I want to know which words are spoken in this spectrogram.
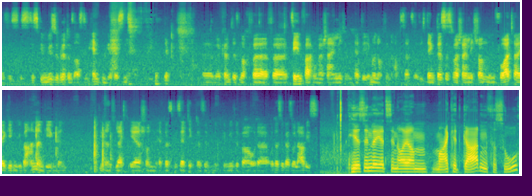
also ist, das Gemüse wird uns aus den Händen gerissen. Äh, man könnte es noch ver, verzehnfachen wahrscheinlich und hätte immer noch den Absatz. Also ich denke, das ist wahrscheinlich schon ein Vorteil gegenüber anderen Gegenden, die dann vielleicht eher schon etwas gesättigter sind mit Gemüsebau oder, oder sogar Solavis. Hier sind wir jetzt in eurem Market Garden Versuch.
